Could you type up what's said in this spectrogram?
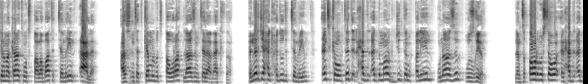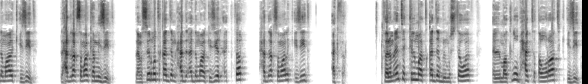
كل ما كانت متطلبات التمرين أعلى على أساس أنت تكمل بالتطورات لازم تلعب أكثر. فنرجع حق حدود التمرين. أنت كمبتدئ الحد الأدنى مالك جدا قليل ونازل وصغير. لما تتطور مستوى الحد الأدنى مالك يزيد. الحد الأقصى مالك هم يزيد؟ لما تصير متقدم الحد الأدنى مالك يزيد أكثر الحد الأقصى مالك يزيد أكثر. فلما أنت كل ما تقدم بالمستوى المطلوب حق تطوراتك يزيد.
